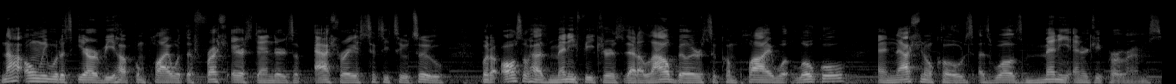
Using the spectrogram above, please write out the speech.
Not only will this ERV help comply with the fresh air standards of ASHRAE 622, but it also has many features that allow builders to comply with local and national codes as well as many energy programs.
